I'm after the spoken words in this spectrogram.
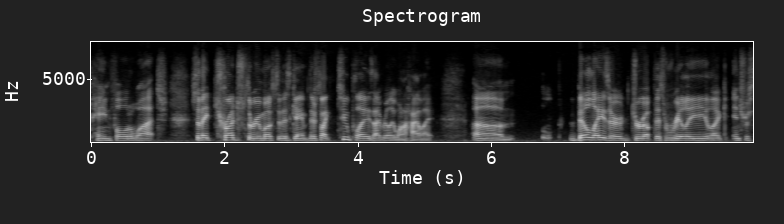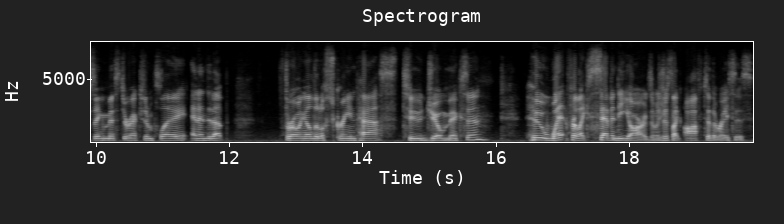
painful to watch. So they trudged through most of this game. There's like two plays I really want to highlight um, Bill Lazor drew up this really like interesting misdirection play and ended up throwing a little screen pass to Joe Mixon, who went for like 70 yards and was just like off to the races.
